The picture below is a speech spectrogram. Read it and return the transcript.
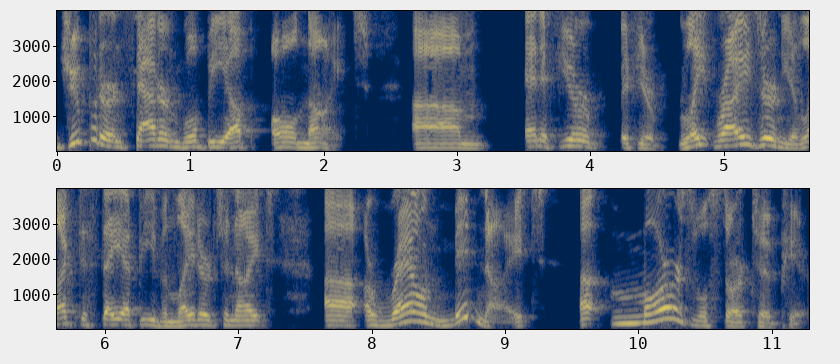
Jupiter and Saturn will be up all night. Um, and if you're if you're late riser and you like to stay up even later tonight, uh, around midnight, uh, Mars will start to appear.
